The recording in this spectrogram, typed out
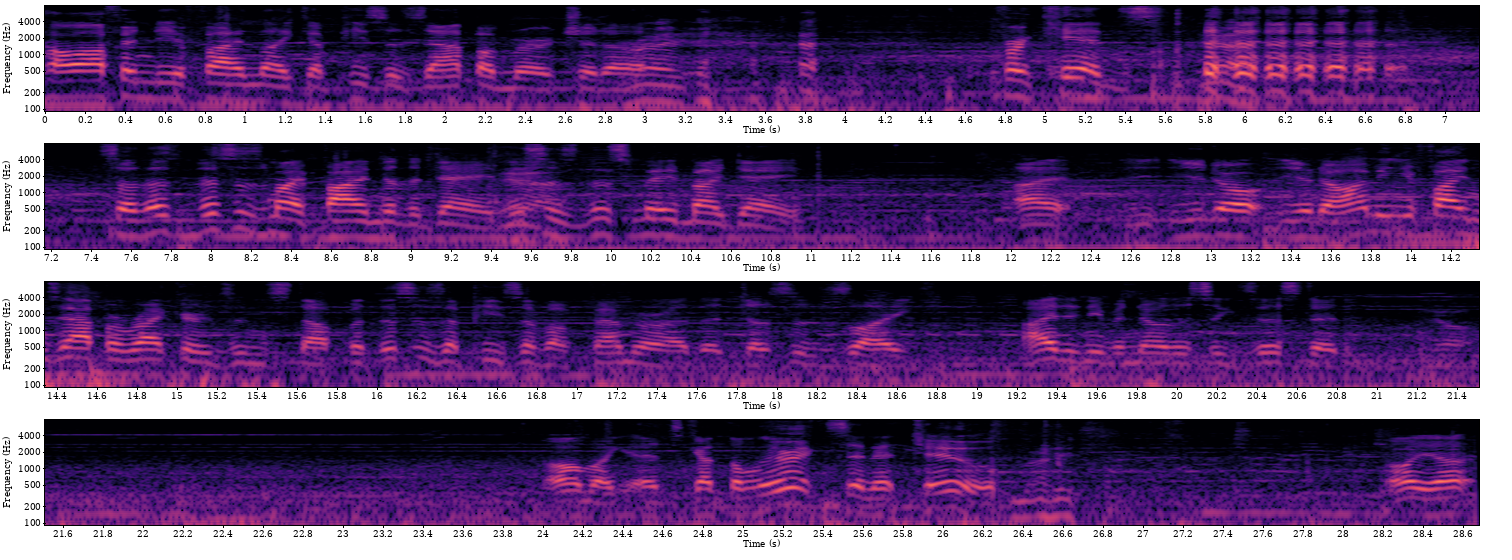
how often do you find like a piece of Zappa merch at a Right. for kids? Yeah. So this this is my find of the day. This Yeah. is this made my day. I you don't you know I mean you find Zappa records and stuff, but this is a piece of ephemera that just is like I didn't even know this existed. yeah. Oh my! God, it's got the lyrics in it too. Nice. Oh yeah.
